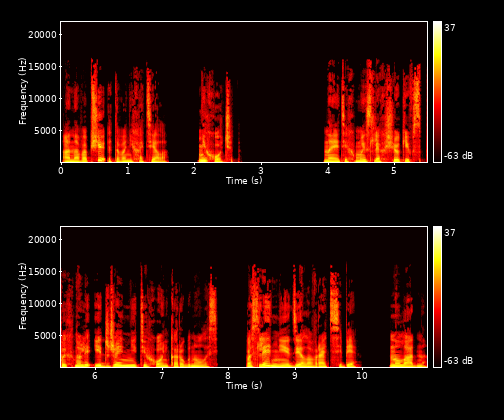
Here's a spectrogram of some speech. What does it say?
Она вообще этого не хотела, не хочет. На этих мыслях щеки вспыхнули, и Дженни тихонько ругнулась. Последнее дело врать себе. Ну ладно,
